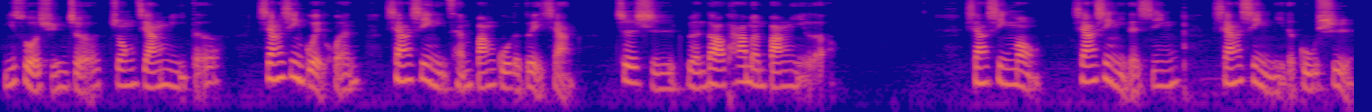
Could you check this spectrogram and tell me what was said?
你所寻者终将觅得。相信鬼魂，相信你曾帮过的对象。这时轮到他们帮你了。相信梦，相信你的心，相信你的故事。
